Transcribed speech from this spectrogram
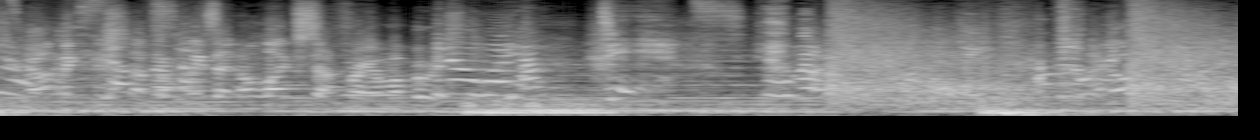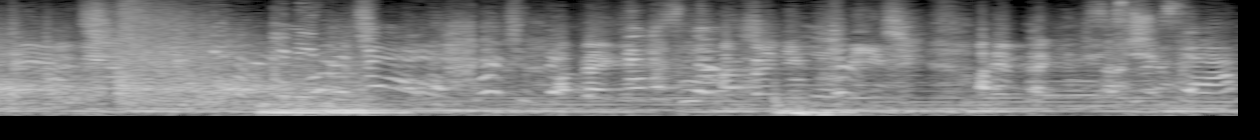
do not make me suffer, please. I don't like suffering. I'm a Buddhist. You know what? Dance. A little. A little. Dance. Give me the bed. Where'd you I'm begging. There was no I'm begging, please. I am begging. Do not shoot me. Zach?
